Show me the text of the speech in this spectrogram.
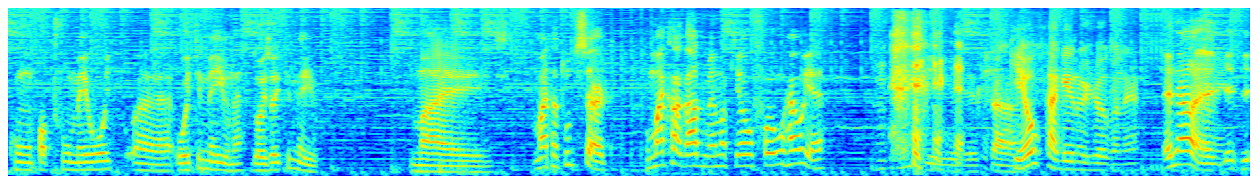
com o Pop Full meio 8, é, 8,5, né? 2,8,5. Mas. Mas tá tudo certo. O mais cagado mesmo aqui é foi o Hell Yeah. Que, tá- Que eu caguei no jogo, né? É, não, é, é, é,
